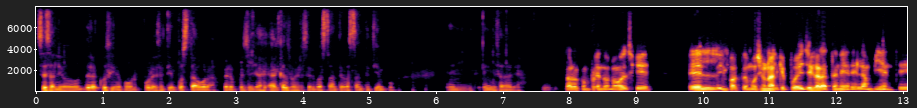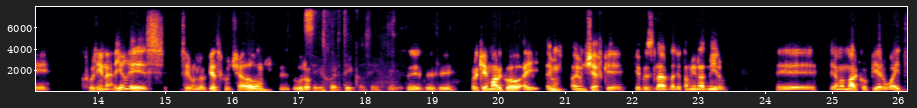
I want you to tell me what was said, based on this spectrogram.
se salió de la cocina por, por ese tiempo hasta ahora, pero pues ella alcanzó a ejercer bastante, bastante tiempo en, en esa área. Claro, comprendo, ¿no? Es que el impacto emocional que puede llegar a tener el ambiente culinario es, según lo que he escuchado, es duro. Sí, fuertico, sí. Sí, sí, sí. Porque Marco, hay, hay un, hay un chef que, que, pues, la verdad, yo también admiro. Eh, se llama Marco Pierre White.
